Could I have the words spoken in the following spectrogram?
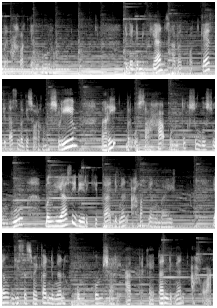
berakhlak yang buruk. Dengan demikian, sahabat podcast, kita sebagai seorang muslim, mari berusaha untuk sungguh-sungguh menghiasi diri kita dengan akhlak yang baik yang disesuaikan dengan hukum-hukum syariat berkaitan dengan akhlak.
